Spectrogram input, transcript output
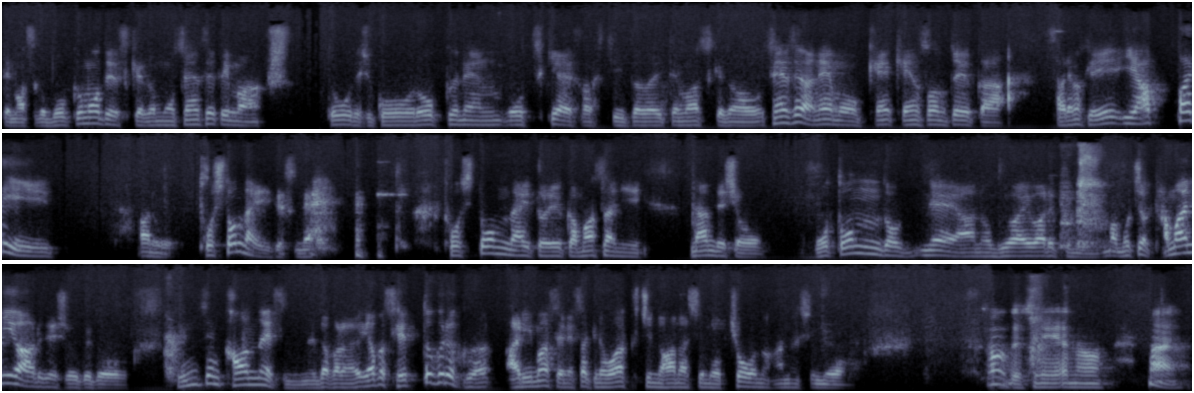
てますが、僕もですけども、先生と今、どうでしょう、5、6年お付き合いさせていただいてますけど、先生はね、もう謙遜というか、されますけど、やっぱり、あの、年取んないですね。年取んないというか、まさに、なんでしょう。ほとんどね、あの、具合悪くも、まあもちろんたまにはあるでしょうけど、全然変わんないですもんね。だから、やっぱ説得力がありますよね。さっきのワクチンの話も、今日の話も。そうですね。あの、まあ、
